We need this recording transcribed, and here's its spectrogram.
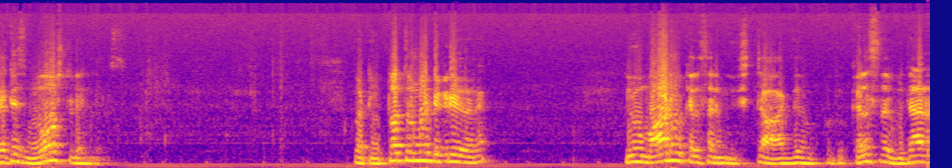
that is most dangerous but ಇಪ್ಪತ್ತೊಂಬತ್ತು ಡಿಗ್ರಿ ಇದ್ದಾನೆ. ನೀವು ಮಾಡುವ ಕೆಲಸ ನಿಮ್ಗೆ ಇಷ್ಟ ಆಗದೆ ಹೋಗ್ಬೋದು. ಕೆಲಸದ ವಿಧಾನ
